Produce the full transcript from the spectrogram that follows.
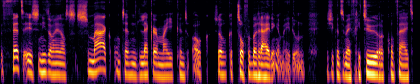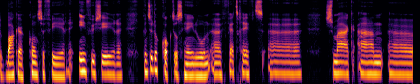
Vet is niet alleen als smaak ontzettend lekker, maar je kunt er ook zulke toffe bereidingen mee doen. Dus je kunt ermee frituren, confijten, bakken, conserveren, infuseren. Je kunt ze door cocktails heen doen. Uh, vet geeft uh, smaak aan uh,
